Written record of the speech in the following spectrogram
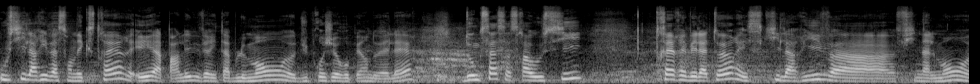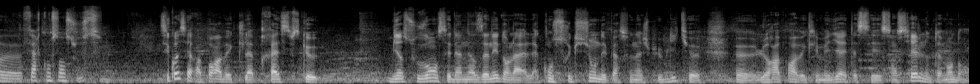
ou s'il arrive à s'en extraire et à parler véritablement du projet européen de LR. Donc ça, ça sera aussi très révélateur et ce qu'il arrive à finalement faire consensus. C'est quoi ces rapports avec la presse? Parce que bien souvent, ces dernières années, dans la, construction des personnages publics, euh, euh, le rapport avec les médias est assez essentiel, notamment dans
